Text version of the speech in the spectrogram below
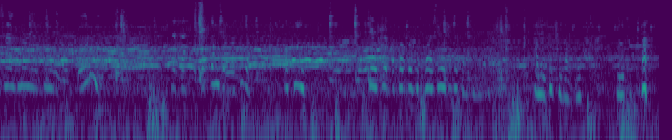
De şarkıman yaptığın gibi. Doğru mu? Atlamış havası da. Bakayım. Neyse atladı bir karşıma tutalım. Hani tut şuradan şunu. Şöyle tut. Hah.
